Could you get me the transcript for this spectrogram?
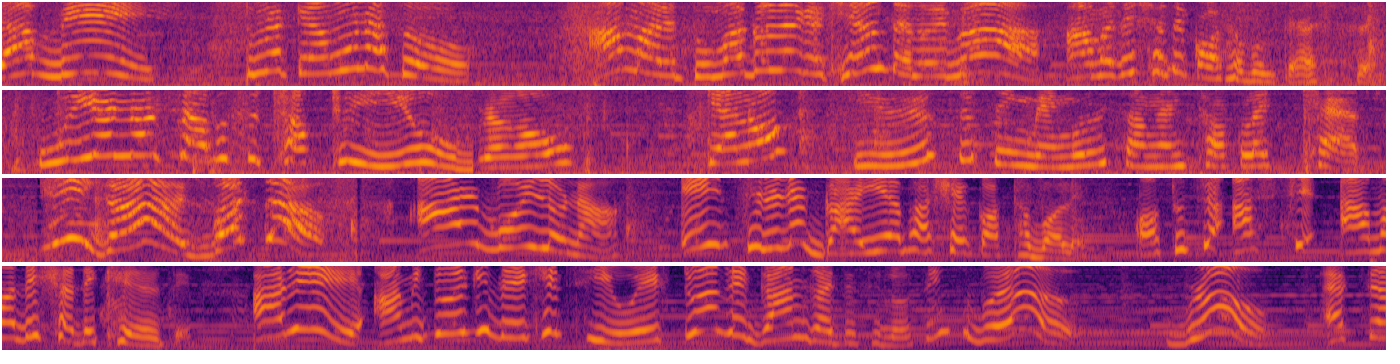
রাব্বি তোমরা কেমন আছো? আমারে তোমাকে লাগে খেলতে লইবা। আমাদের সাথে কথা বলতে আসছে। We are not suppose to talk to you bro কেন? You use to sing Bengali song and talk like that hey guys what's up আর বইলো না এই ছেলেটা গাইয়া ভাষায় কথা বলে অথচ আসছে আমাদের সাথে খেলতে। আরে আমি তো ওকে দেখেছি ও একটু আগে গান গাইতেছিল সিংস ওয়েল ব্রো একটা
